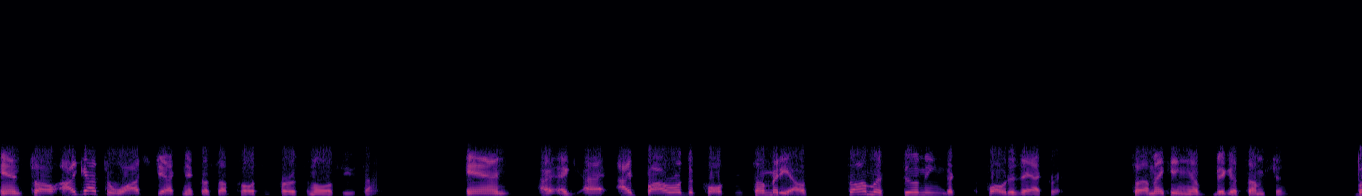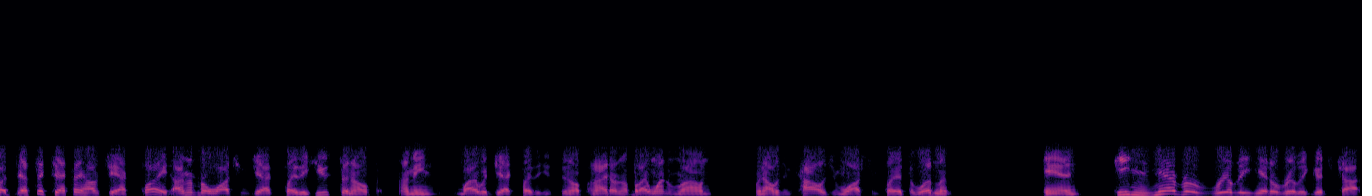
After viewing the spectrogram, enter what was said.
And so I got to watch Jack Nicklaus up close and personal a few times. And I, I, I borrowed the quote from somebody else, so I'm assuming the quote is accurate. So I'm making a big assumption. But that's exactly how Jack played. I remember watching Jack play the Houston Open. I mean, why would Jack play the Houston Open? I don't know. But I went around when I was in college and watched him play at the Woodlands. And he never really hit a really good shot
